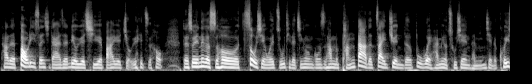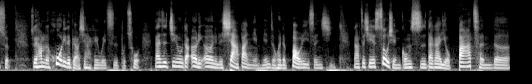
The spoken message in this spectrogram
它的暴力升息大概在六月、七月、八月、九月之后，对，所以那个时候寿险为主体的金融公司，他们庞大的债券的部位还没有出现很明显的亏损，所以他们的获利的表现还可以维持不错。但是进入到二零二二年的下半年，联准会的暴力升息，那这些寿险公司大概有八成的。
